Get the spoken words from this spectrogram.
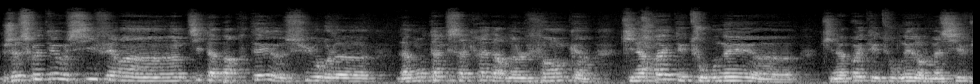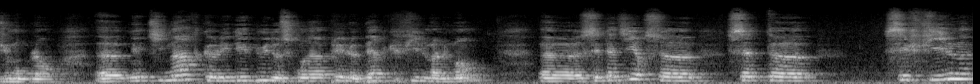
Je souhaitais aussi faire un, petit aparté euh, sur la montagne sacrée d'Arnold Fanck, qui n'a pas été tournée, euh, qui n'a pas été tournée dans le massif du Mont Blanc, euh, mais qui marque les débuts de ce qu'on a appelé le Bergfilm allemand, c'est-à-dire ces films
